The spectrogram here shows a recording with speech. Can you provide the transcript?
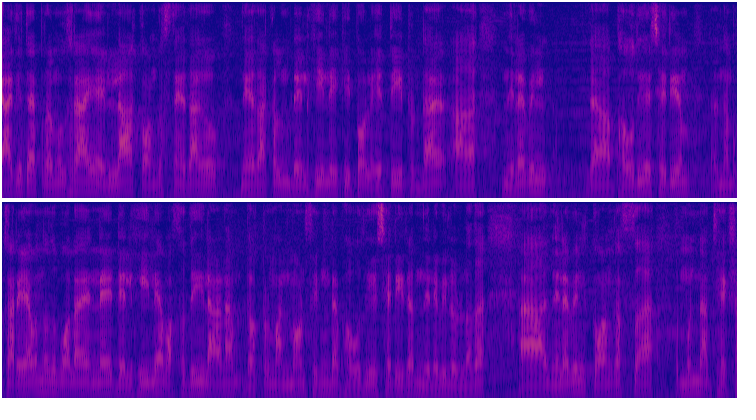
രാജ്യത്തെ പ്രമുഖരായ എല്ലാ കോൺഗ്രസ് നേതാക്കളും നേതാക്കളും ഡൽഹിയിലേക്ക് ഇപ്പോൾ എത്തിയിട്ടുണ്ട്. നിലവിൽ ഭൗതിക ശരീരം നമുക്കറിയാവുന്നതുപോലെ തന്നെ ഡൽഹിയിലെ വസതിയിലാണ് ഡോക്ടർ മൻമോഹൻ സിംഗിന്റെ ഭൗതിക ശരീരം നിലവിലുള്ളത്. നിലവിൽ കോൺഗ്രസ് മുൻ അധ്യക്ഷ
